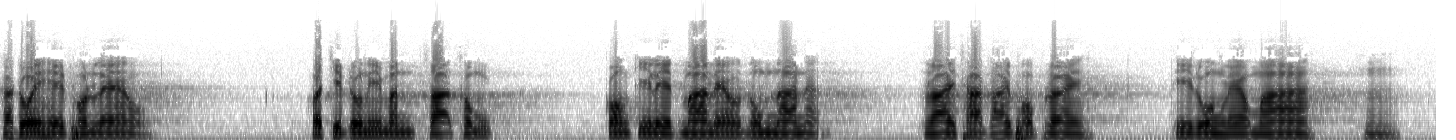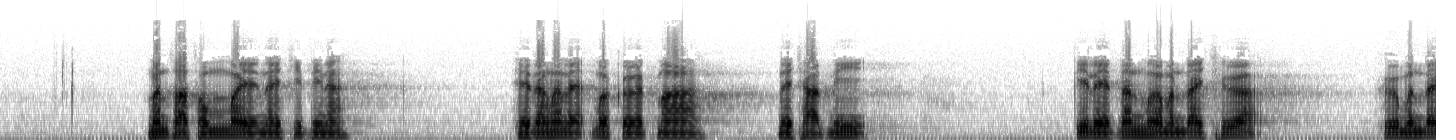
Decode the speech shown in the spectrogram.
ถ้าโดยเหตุผลแล้วเพราะจิตดวงนี้มันสะสมกองกิเลสมาแล้วนมนานน่ะ หลายชาติหลายภพเลย ที่ร่วงแล้วมา อืม มันสะสมไว้ในจิตนี่นะ เหตุดังนั้นแหละ เมื่อเกิดมาในชาตินี้ กิเลสนั่นเมื่อมันได้เชื้อ คือมันได้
